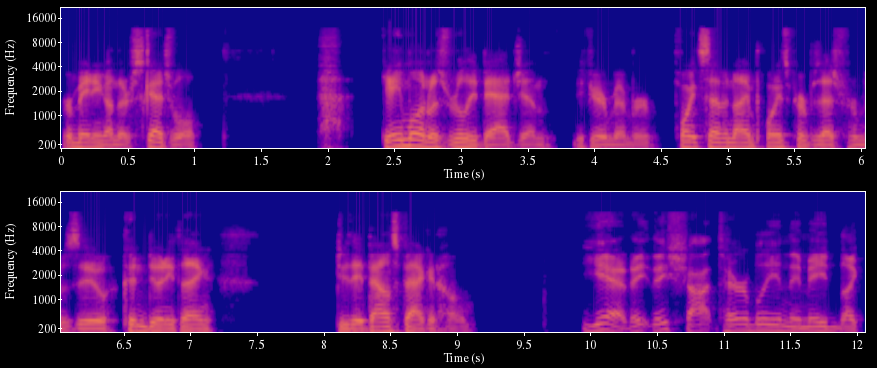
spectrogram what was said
remaining on their schedule. Game one was really bad, Jim, if you remember. 0.79 points per possession for Mizzou. Couldn't do anything. Do they bounce back at home? Yeah, they, they shot terribly and they made like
